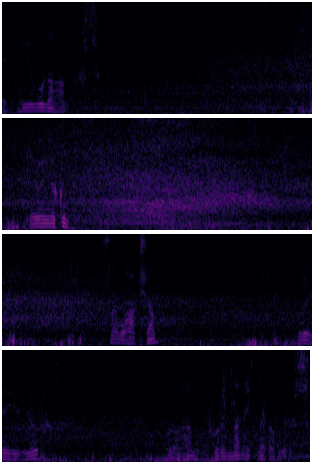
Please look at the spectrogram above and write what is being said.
Ekmeği buradan alıyoruz. Eve yakın. Sabah akşam buraya geliyor. Buranın fırından ekmek alıyoruz.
